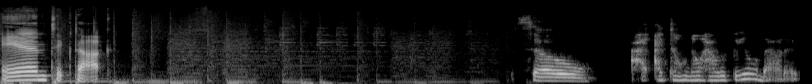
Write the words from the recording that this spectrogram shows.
and TikTok. So I, I don't know how to feel about it.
